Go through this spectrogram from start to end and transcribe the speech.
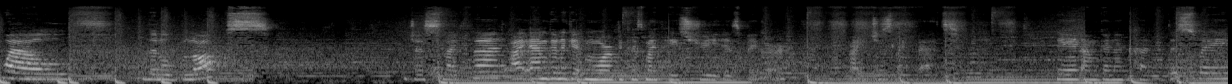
12 little blocks just like that. I am gonna get more because my pastry is bigger, right, just like that. Then I'm gonna cut this way.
